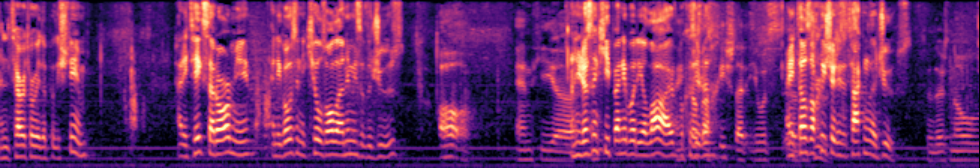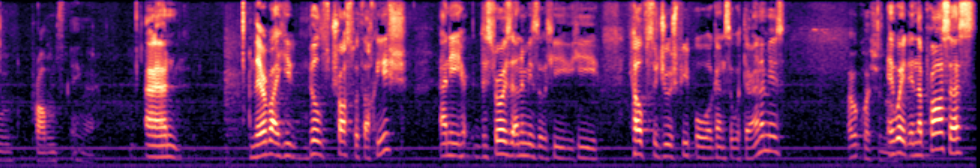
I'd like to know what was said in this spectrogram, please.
in the territory of the Pelishtim. And he takes that army and he goes and he kills all the enemies of the Jews. Oh, and he. Uh, And he doesn't keep anybody alive and because he he tells doesn't. Achish that he was. And he uh, tells the Achish that he's attacking the Jews. So there's no problem staying there. And thereby he builds trust with Achish and he destroys the enemies. Of, he, he helps the Jewish people against it with their enemies. I have a question. Though. And wait, in the process,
